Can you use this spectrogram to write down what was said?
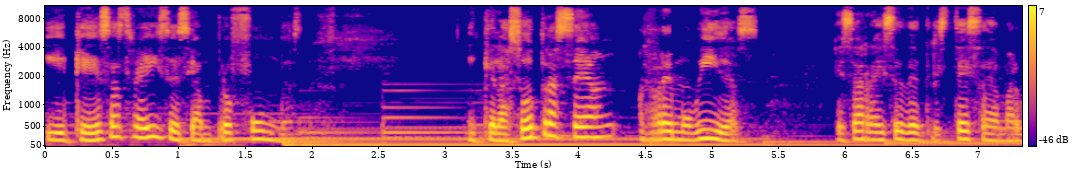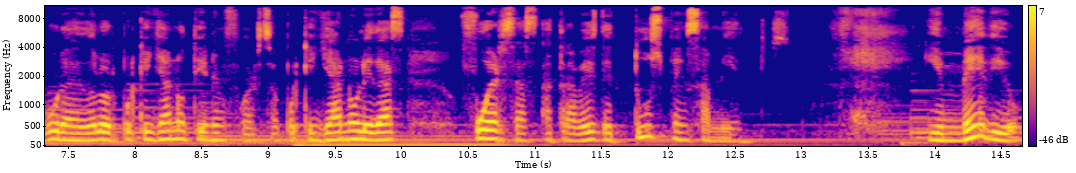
y que esas raíces sean profundas y que las otras sean removidas, esas raíces de tristeza, de amargura, de dolor, porque ya no tienen fuerza, porque ya no le das fuerzas a través de tus pensamientos. Y en medio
